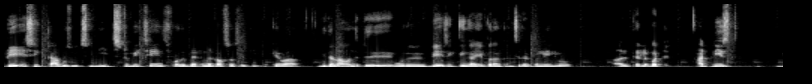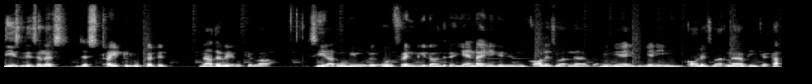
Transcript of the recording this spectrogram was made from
basic taboos which needs to be change for the betterment of society ஓகேவா இதெல்லாம் வந்துட்டு ஒரு பேசிக் திங்காக எப்போ தான் கன்சிடர் பண்ணுவீங்களோ அது தெரியல. But at least these listeners just try to look at it another way? ஓகேவா சி அது நீ ஒரு ஒரு ஃப்ரெண்ட் கிட்ட வந்துட்டு ஏன்டா இன்னைக்கு நீ காலேஜ் வரல? ஐ மீன் ஏன் ஏன் நீ காலேஜ் வரல அப்படின்னு கேட்டால்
